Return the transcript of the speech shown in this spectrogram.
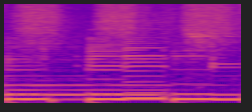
Mm-hmm.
